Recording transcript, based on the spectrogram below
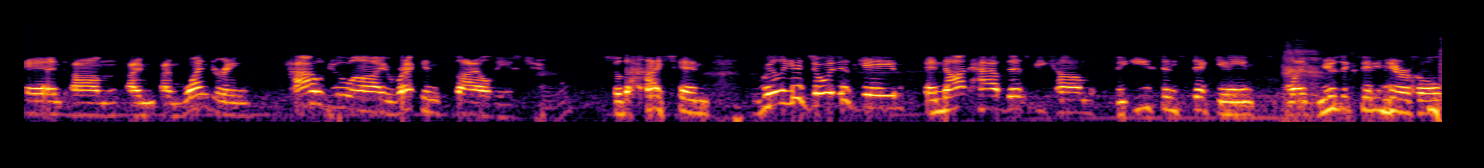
and um, I'm I'm wondering how do I reconcile these two so that I can really enjoy this game and not have this become the Easton Stick game like Music City Miracle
